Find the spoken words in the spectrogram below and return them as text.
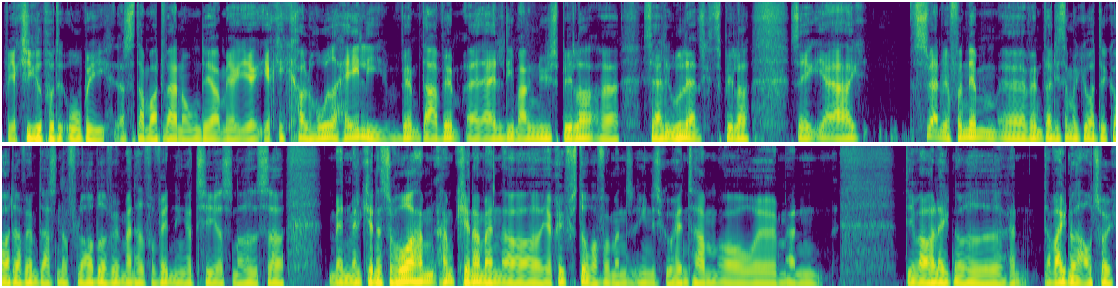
for jeg kiggede på det OB, altså der måtte være nogen der, men jeg, jeg, jeg kan ikke holde hovedet og hale i, hvem der er hvem af alle de mange nye spillere, øh, særligt udlandske spillere. Så jeg, jeg har ikke svært ved at fornemme, øh, hvem der ligesom har gjort det godt, og hvem der sådan har floppet, og hvem man havde forventninger til og sådan noget. Så, men, men Kenneth Sohora, ham, ham kender man, og jeg kan ikke forstå, hvorfor man egentlig skulle hente ham, og øh, han, det var heller ikke noget, han, der var ikke noget aftryk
